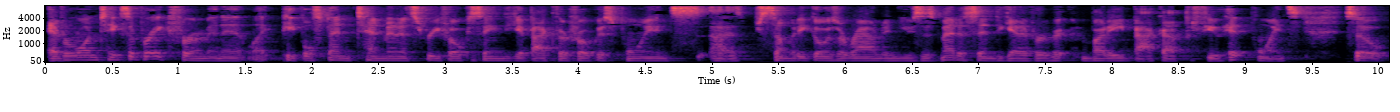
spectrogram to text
everyone takes a break for a minute. Like people spend 10 minutes refocusing to get back their focus points. Uh, somebody goes around and uses medicine to get everybody back up a few hit points. So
